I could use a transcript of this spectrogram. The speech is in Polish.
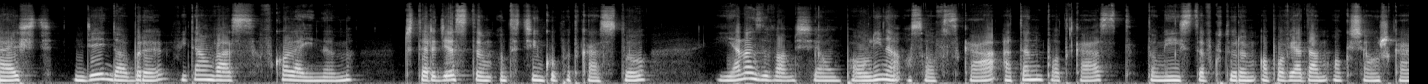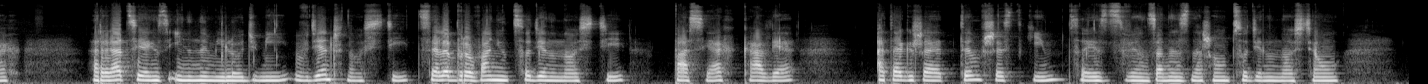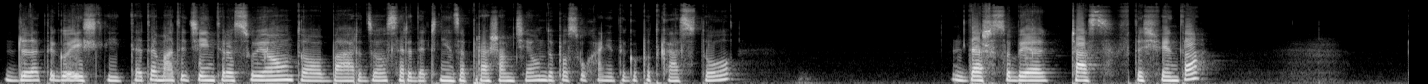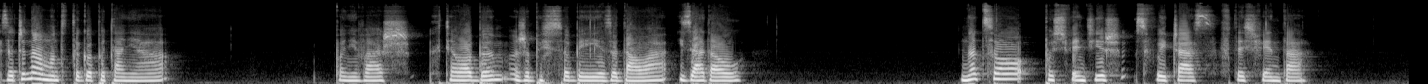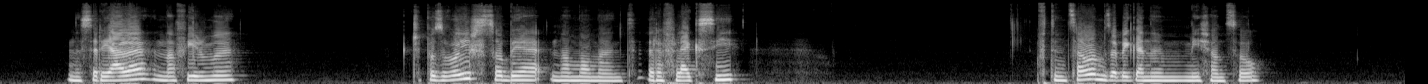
Cześć, dzień dobry, witam Was w kolejnym 40 odcinku podcastu. Ja nazywam się Paulina Osowska, a ten podcast to miejsce, w którym opowiadam o książkach, relacjach z innymi ludźmi, wdzięczności, celebrowaniu codzienności, pasjach, kawie, a także tym wszystkim, co jest związane z naszą codziennością Dlatego jeśli te tematy Cię interesują, to bardzo serdecznie zapraszam Cię do posłuchania tego podcastu. Dasz sobie czas w te święta? Zaczynam od tego pytania, ponieważ chciałabym, żebyś sobie je zadała i zadał. Na co poświęcisz swój czas w te święta? Na seriale, na filmy? Czy pozwolisz sobie na moment refleksji w tym całym zabieganym miesiącu?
